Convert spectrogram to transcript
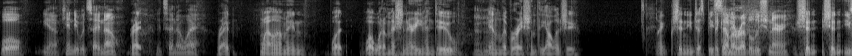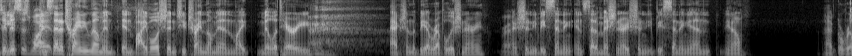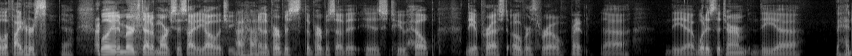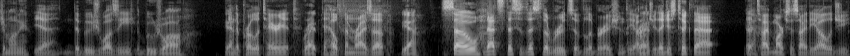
Well, you know, Kendi would say no. Right, He'd say no way. right. Well, I mean, what what would a missionary even do Mm-hmm. in liberation theology? Like, shouldn't you just be Become sending, a revolutionary. shouldn't shouldn't you See, be this is why it- instead of training them in in Bible, shouldn't you train them in like military action to be a revolutionary? Right. Like, shouldn't you be sending instead of missionaries? Shouldn't you be sending in you know uh, guerrilla fighters? Yeah. Well, it emerged out of Marxist ideology, Uh-huh. and the purpose the purpose of it is to help the oppressed overthrow Right. uh, the uh, what is the term the uh, The hegemony, yeah the bourgeoisie the bourgeois. Yeah. and the proletariat Right. to help them rise up. Yeah. So That's this is this is the roots of liberation theology. They just took that that Yeah. type Marxist ideology.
